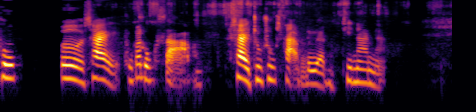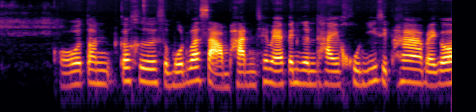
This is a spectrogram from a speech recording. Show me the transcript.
ทุกๆ เออ ใช่ก็ทุกๆสามใช่ทุกๆสามเดือนที่นั่นน่ะโอ้ตอนก็คือสมมุติว่าสามพันใช่ไหมเป็นเงินไทยคูณยี่สิบห้าไปก็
